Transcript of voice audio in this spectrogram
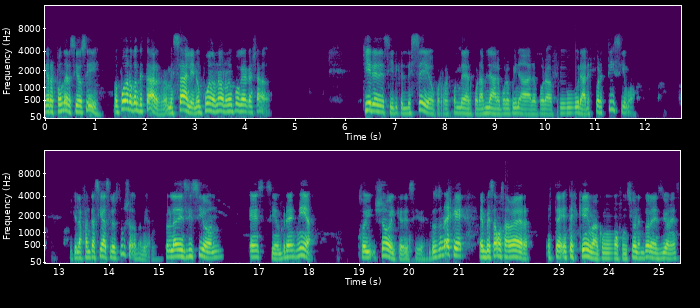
que responder sí o sí. No puedo no contestar, me sale, no puedo, no, no me puedo quedar callado. Quiere decir que el deseo por responder, por hablar, por opinar, por figurar es fuertísimo y que la fantasía hace lo suyo también. Pero la decisión es siempre mía. Soy yo el que decide. Entonces, una vez que empezamos a ver este, este esquema, cómo funciona en todas las decisiones,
